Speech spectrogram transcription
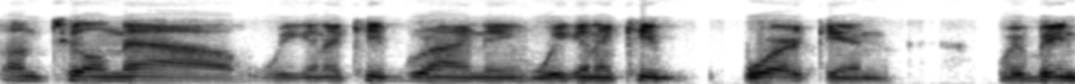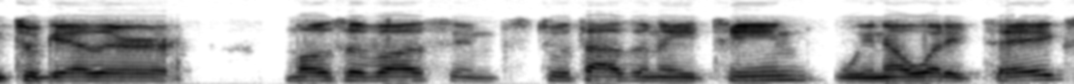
until now. We're gonna keep grinding. We're gonna keep working. We've been together, most of us, since 2018. We know what it takes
